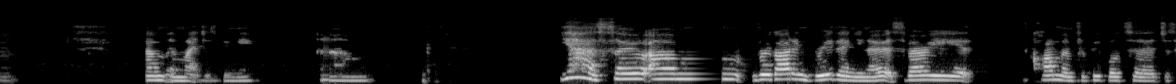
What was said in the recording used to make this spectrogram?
Mm. Um, it might just be me. Um, yeah, so um, regarding breathing, you know, it's very common for people to just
